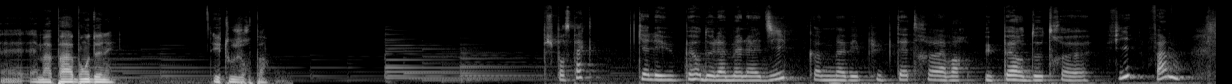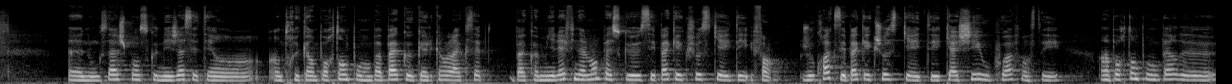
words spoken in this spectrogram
elle, m'a pas abandonné, et toujours pas. Je pense pas qu'elle ait eu peur de la maladie, comme m'avait pu peut-être avoir eu peur d'autres filles, femmes. Euh, donc ça, je pense que déjà c'était un, truc important pour mon papa que quelqu'un l'accepte pas comme il est finalement parce que c'est pas quelque chose qui a été, enfin, je crois que c'est pas quelque chose qui a été caché ou quoi. Enfin, c'était important pour mon père de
